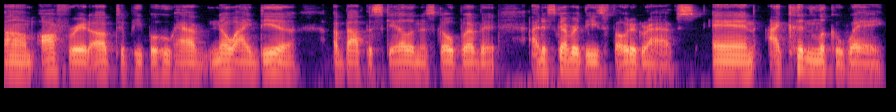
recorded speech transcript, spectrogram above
um, offer it up to people who have no idea about the scale and the scope of it. I discovered these photographs and i couldn't look away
